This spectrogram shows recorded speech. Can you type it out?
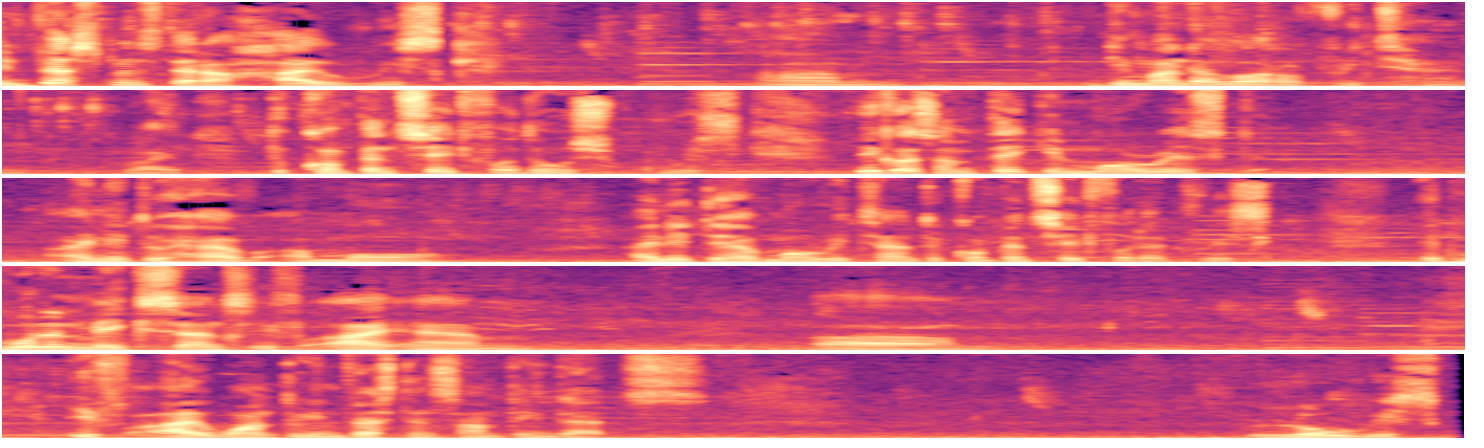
investments that are high risk um, demand a lot of return right? To compensate for those risks. Because I'm taking more risk, I need to have a more I need to have more return to compensate for that risk. It wouldn't make sense if I am um, if I want to invest in something that's low risk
